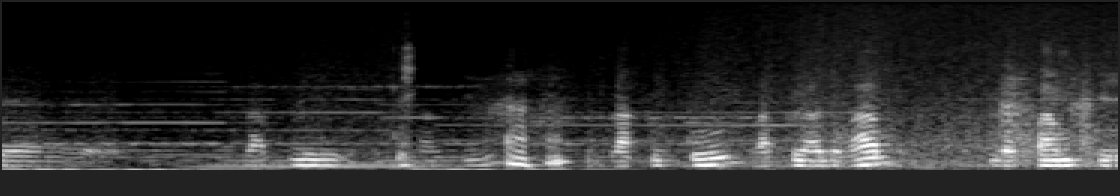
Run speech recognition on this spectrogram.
c'est la plus gentille, la plus cool, la plus adorable des femmes que je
